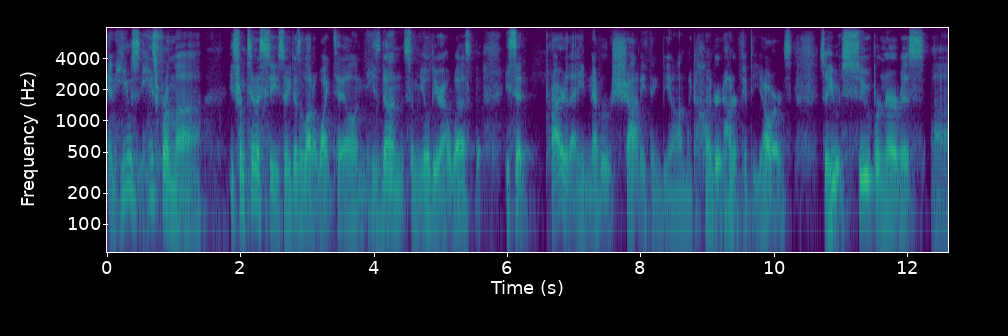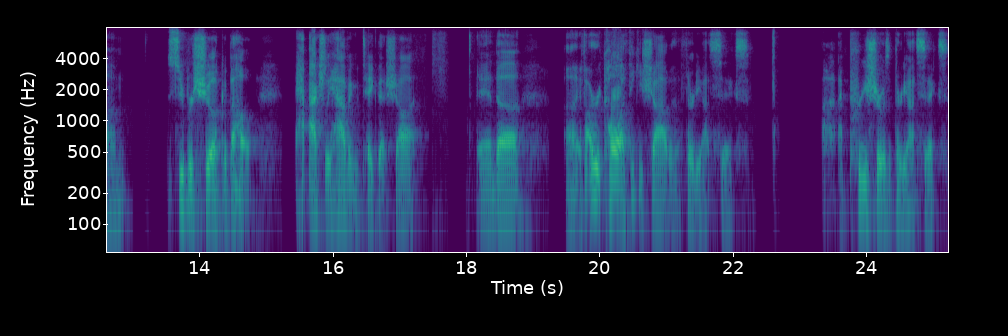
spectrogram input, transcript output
and he was he's from uh he's from Tennessee, so he does a lot of whitetail, and he's done some mule deer out west. But he said prior to that, he'd never shot anything beyond like 100, 150 yards. So he was super nervous, um, super shook about actually having to take that shot. And uh, uh, if I recall, I think he shot with a 30 six. Uh, I'm pretty sure it was a 30 six.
